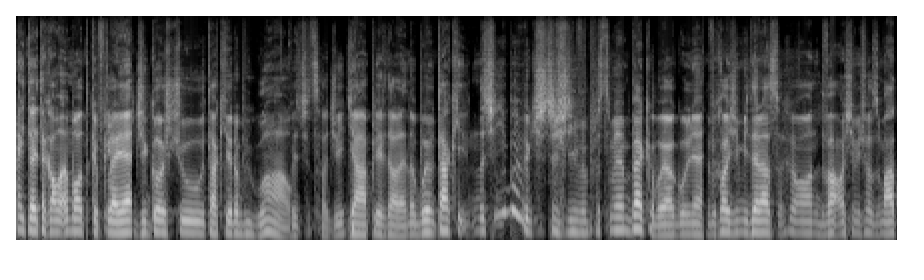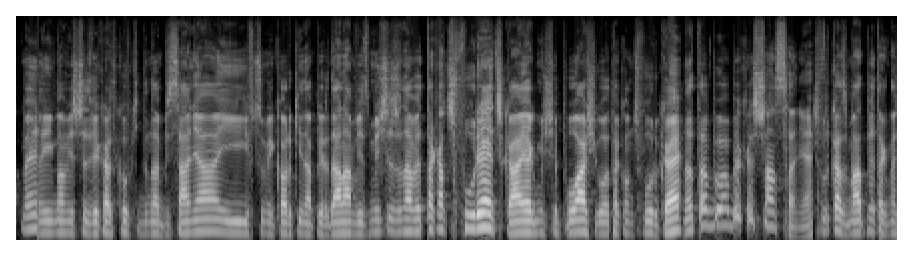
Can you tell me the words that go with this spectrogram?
I tutaj taką emotkę wkleję, gdzie gościu takie robi, wow, wiecie co chodzi? Ja pierdolę, no byłem taki, znaczy nie byłem jakiś szczęśliwy, po prostu miałem bekę, bo ja ogólnie, wychodzi mi teraz chyba on 2,80 z matmy, no i mam jeszcze dwie kartkówki do napisania i w sumie korki napierdalam, więc myślę, że nawet taka czwóreczka, jakby się połasił o taką czwórkę, no to byłaby jakaś szansa, nie? Czwórka z matmy, tak na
